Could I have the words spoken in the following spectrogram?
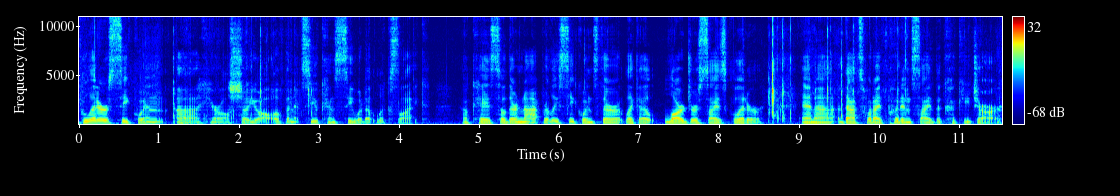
glitter sequin. Uh, here, I'll show you. I'll open it so you can see what it looks like. Okay, so they're not really sequins. They're like a larger size glitter. And uh, that's what I put inside the cookie jar.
